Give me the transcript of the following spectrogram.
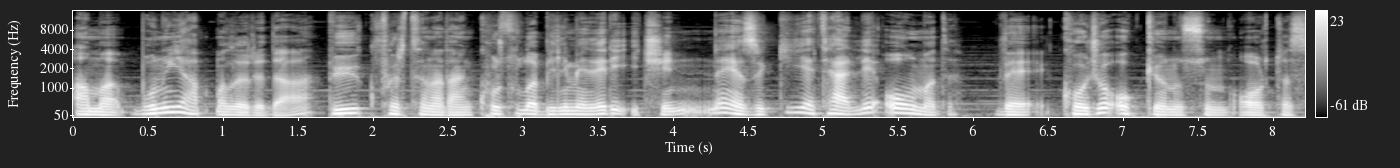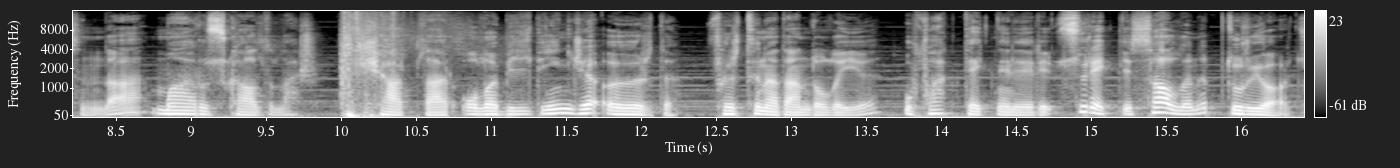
Ama bunu yapmaları da büyük fırtınadan kurtulabilmeleri için ne yazık ki yeterli olmadı ve koca okyanusun ortasında maruz kaldılar. Şartlar olabildiğince ağırdı. Fırtınadan dolayı ufak tekneleri sürekli sallanıp duruyordu.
